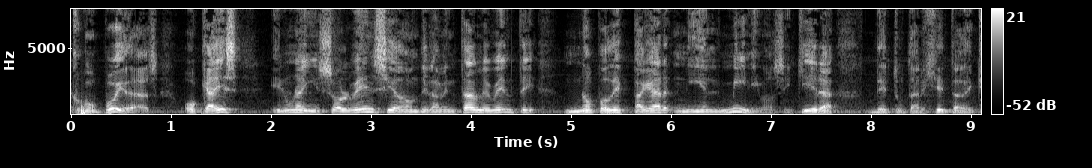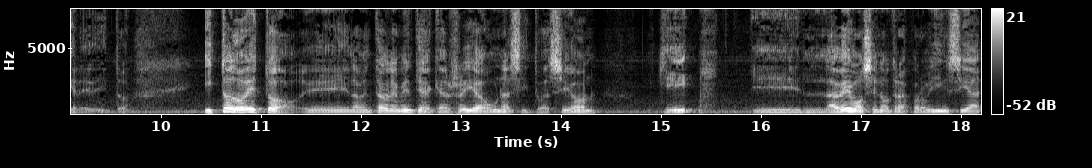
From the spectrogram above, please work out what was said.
como puedas o caes en una insolvencia donde lamentablemente no podés pagar ni el mínimo siquiera de tu tarjeta de crédito. Y todo esto, eh, lamentablemente, acarrea una situación que la vemos en otras provincias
